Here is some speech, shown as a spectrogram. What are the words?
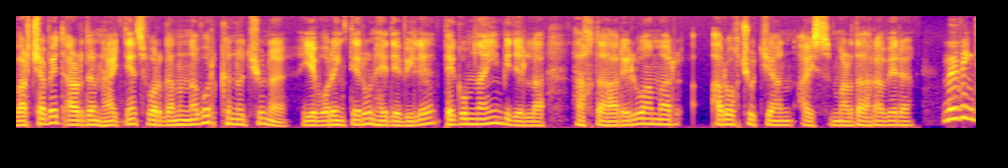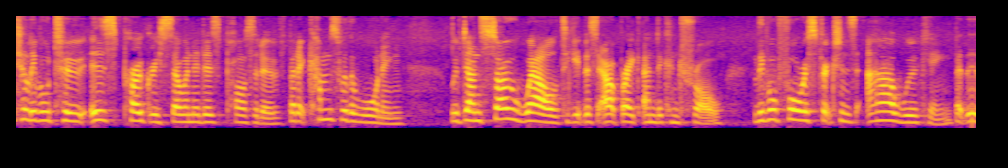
Վարչապետ Արդեն հայտնեց, որ կանոնավոր քննությունը եւ օրենքներուն հետևիլը փեգումնային պիտի լա հաղթահարելու համար առողջության այս մարտահրավերը։ Moving to level two is progress, so and it is positive, but it comes with a warning. We've done so well to get this outbreak under control. Level four restrictions are working, but the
